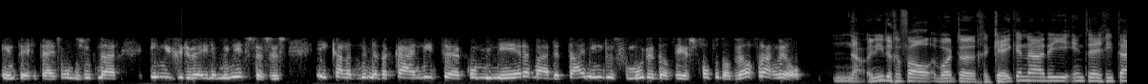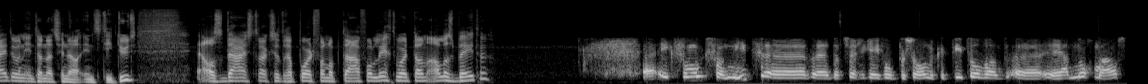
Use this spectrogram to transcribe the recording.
integriteitsonderzoek naar individuele ministers. Dus ik kan het met elkaar niet uh, combineren, maar de timing doet vermoeden dat de heer Schotten dat wel graag wil. Nou, in ieder geval wordt er gekeken naar die integriteit door een internationaal instituut. Als daar straks het rapport van op tafel ligt, wordt dan alles beter? Uh, ik vermoed van niet. Uh, dat zeg ik even op persoonlijke titel. Want ja, nogmaals,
